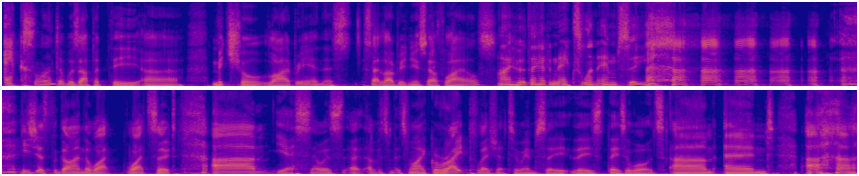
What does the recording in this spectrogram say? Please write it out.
excellent. It was up at the uh, Mitchell Library in the State Library of New South Wales. I heard they had an excellent MC. He's just the guy in the white white suit. Um, yes, it was, uh, it was, It's my great pleasure to MC these these awards. Um, and uh,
